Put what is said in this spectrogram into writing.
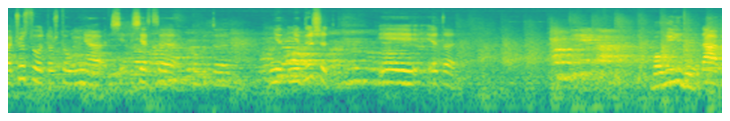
почувствовала то, что у меня сердце как будто не, не дышит, и это... Волнение Да,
